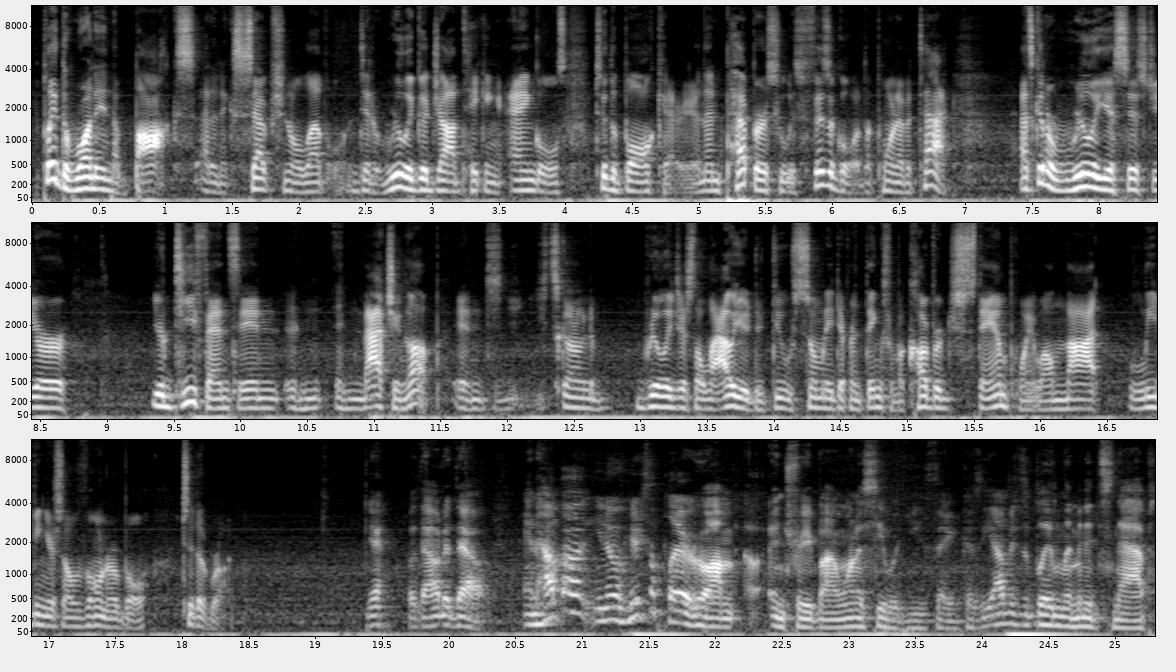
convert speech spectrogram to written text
He played the run in the box at an exceptional level and did a really good job taking angles to the ball carrier. And then Peppers, who was physical at the point of attack, that's going to really assist your your defense in, in in matching up, and it's going to really just allow you to do so many different things from a coverage standpoint while not leaving yourself vulnerable to the run. Yeah, without a doubt. And how about you know? Here's a player who I'm uh, intrigued by. I want to see what you think because he obviously played limited snaps,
